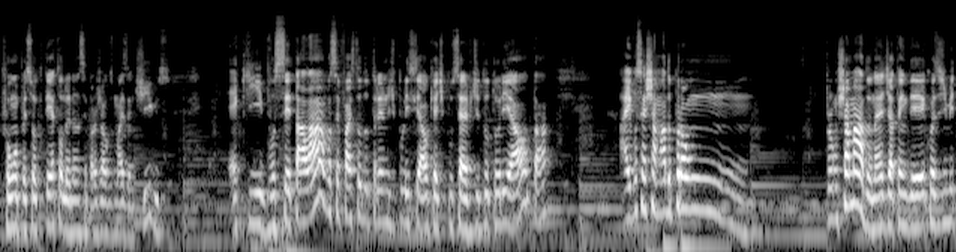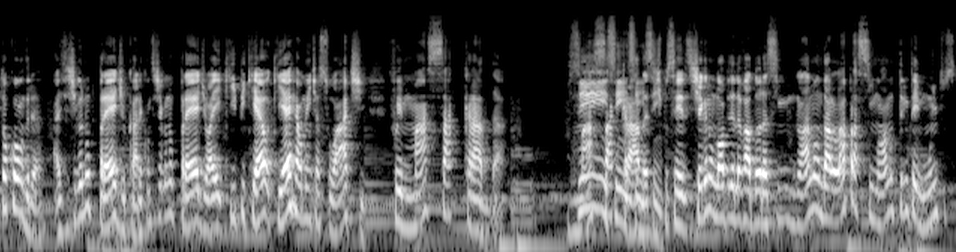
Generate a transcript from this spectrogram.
for uma pessoa que tem a tolerância para jogos mais antigos. É que você tá lá, você faz todo o treino de policial que é tipo serve de tutorial, tá? Aí você é chamado pra um pra um chamado, né, de atender coisa de mitocôndria. Aí você chega no prédio, cara, e quando você chega no prédio, a equipe que é, que é realmente a SWAT foi massacrada. Sim, massacrada. sim, sim. Tipo, você chega no lobby do elevador, assim, lá no andar, lá pra cima, lá no 30 e muitos.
